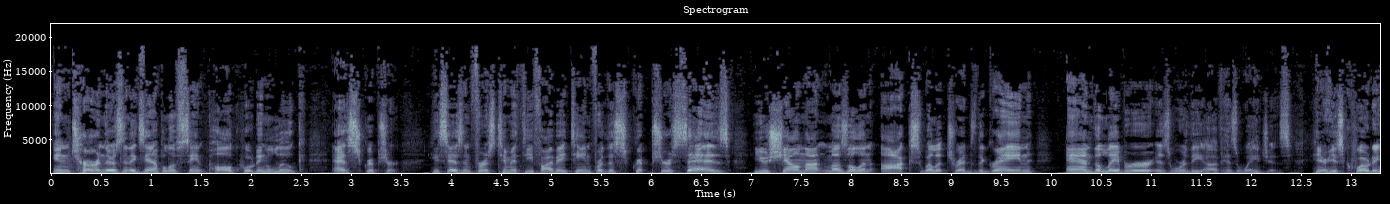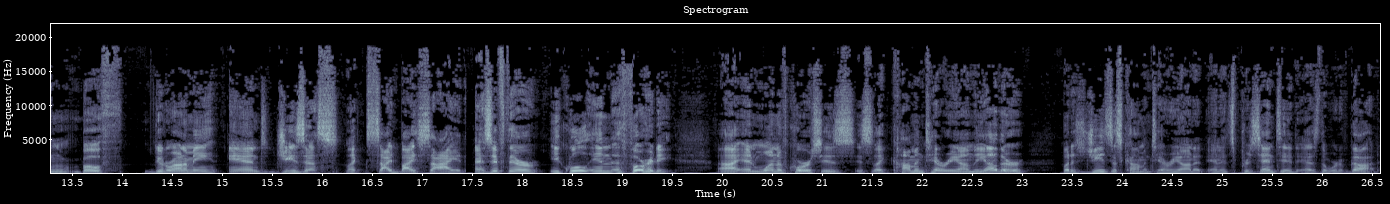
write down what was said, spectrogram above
In turn, there's an example of St. Paul quoting Luke as scripture. He says in 1 Timothy 5:18, "For the scripture says, you shall not muzzle an ox while it treads the grain, and the laborer is worthy of his wages." Here he's quoting both Deuteronomy and Jesus, like side by side, as if they're equal in authority. Uh, and one, of course, is is like commentary on the other, but it's Jesus' commentary on it, and it's presented as the Word of God.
